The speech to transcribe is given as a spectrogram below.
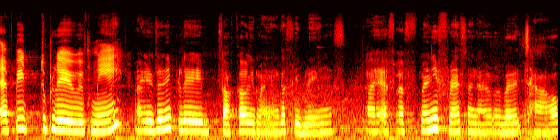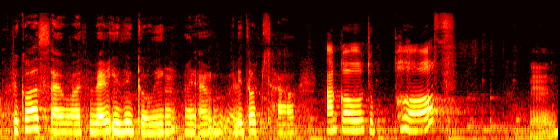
happy to play with me. I usually play soccer with my younger siblings. I have, have many friends when I'm a very child because I was very easygoing when I'm a little child. I go to Perth, Then,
